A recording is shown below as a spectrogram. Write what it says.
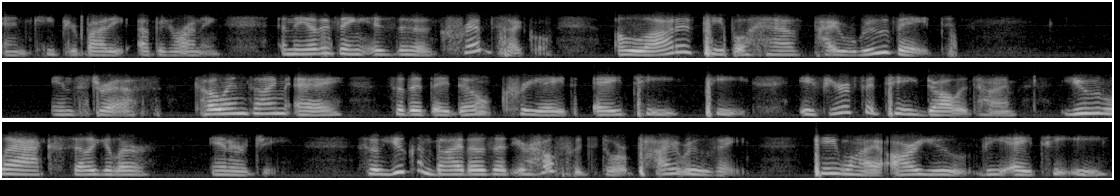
and keep your body up and running. And the other thing is the Krebs cycle. A lot of people have pyruvate in stress, coenzyme A, so that they don't create ATP. If you're fatigued all the time, you lack cellular energy. So you can buy those at your health food store. Pyruvate, P Y R U V A T E,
